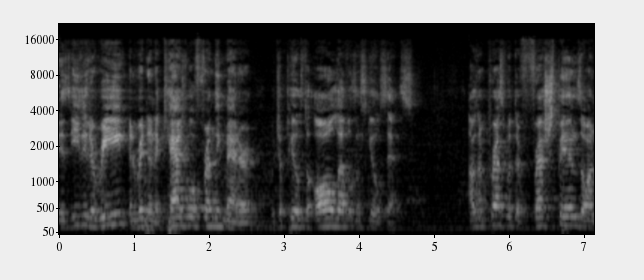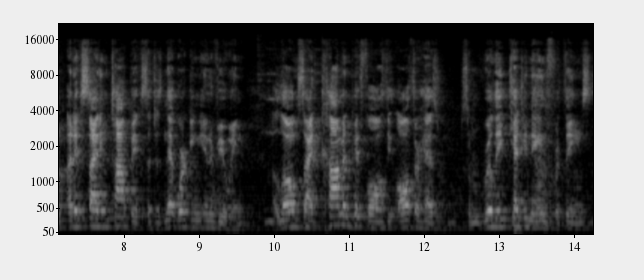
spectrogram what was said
It's easy to read and written in a casual, friendly manner, which appeals to all levels and skill sets. I was impressed with the fresh spins on unexciting topics such as networking interviewing. Alongside common pitfalls, the author has some really catchy names for things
